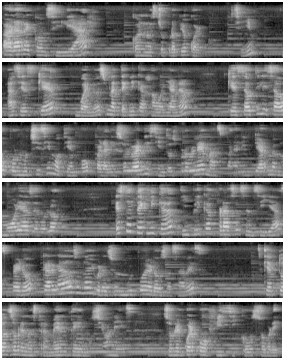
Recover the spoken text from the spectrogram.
para reconciliar con nuestro propio cuerpo, ¿sí? Así es que, bueno, es una técnica hawaiana que se ha utilizado por muchísimo tiempo para disolver distintos problemas, para limpiar memorias de dolor. Esta técnica implica frases sencillas, pero cargadas de una vibración muy poderosa, ¿sabes? Que actúan sobre nuestra mente, emociones, sobre el cuerpo físico, sobre,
